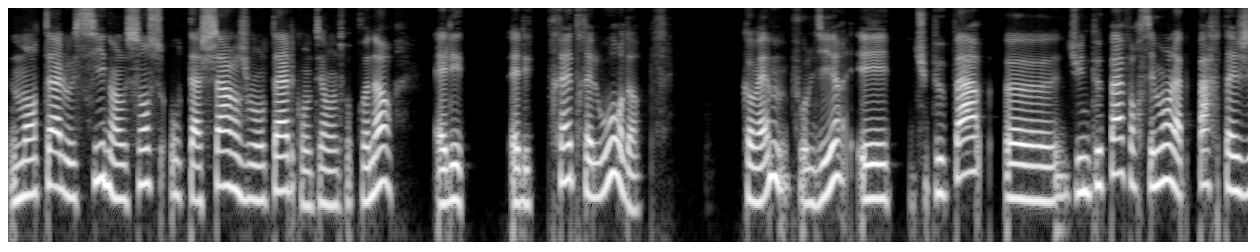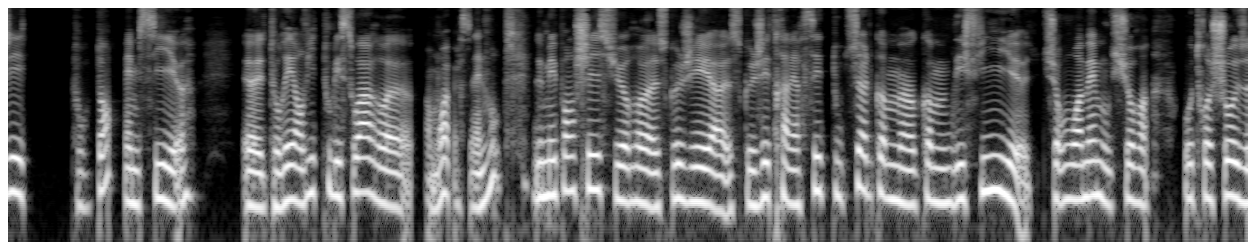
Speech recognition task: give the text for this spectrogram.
mentale aussi, dans le sens où ta charge mentale quand tu es entrepreneur, elle est, elle très très lourde, quand même, pour le dire, et tu peux pas, euh, ne peux pas forcément la partager tout le temps, même si euh, tu aurais envie tous les soirs, moi personnellement, de m'épancher sur ce que j'ai, traversé toute seule comme comme défi sur moi-même ou sur autre chose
